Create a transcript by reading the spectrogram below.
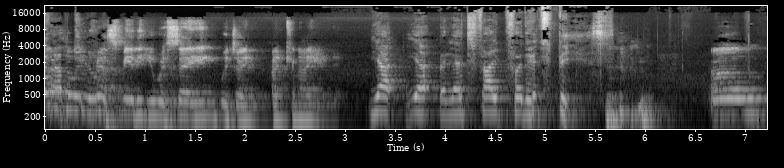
also interrupt you. interests me that you were saying, which I, I can I Yeah, yeah. But let's fight for this peace. Um,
